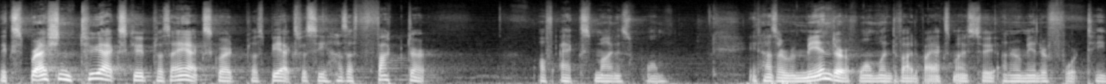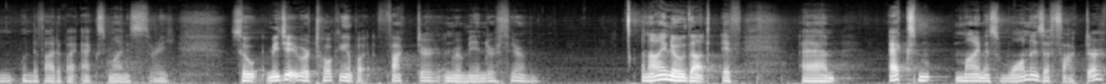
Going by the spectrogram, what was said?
The expression 2x cubed plus ax squared plus bx plus c has a factor of x minus 1. It has a remainder of 1 when divided by x minus 2 and a remainder of 14 when divided by x minus 3. So immediately we're talking about factor and remainder theorem. And I know that if um, x minus 1 is a factor,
